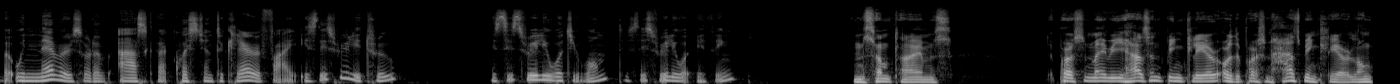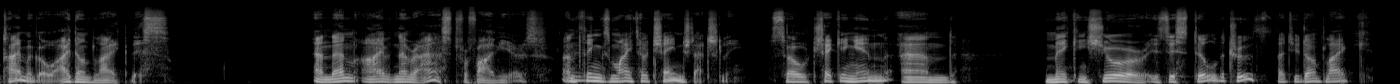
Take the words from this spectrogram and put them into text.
But we never sort of ask that question to clarify is this really true? Is this really what you want? Is this really what you think? And sometimes the person maybe hasn't been clear, or the person has been clear a long time ago. I don't like this. And then I've never asked for five years, and mm. things might have changed actually. So checking in and making sure is this still the truth that you don't like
